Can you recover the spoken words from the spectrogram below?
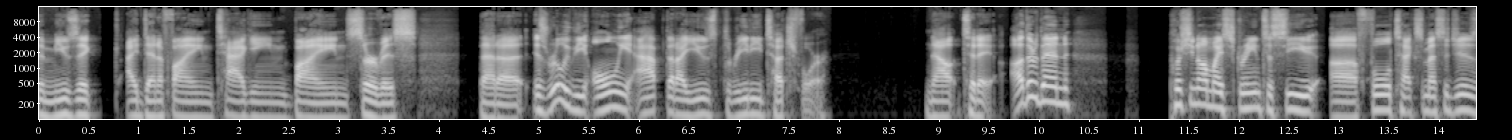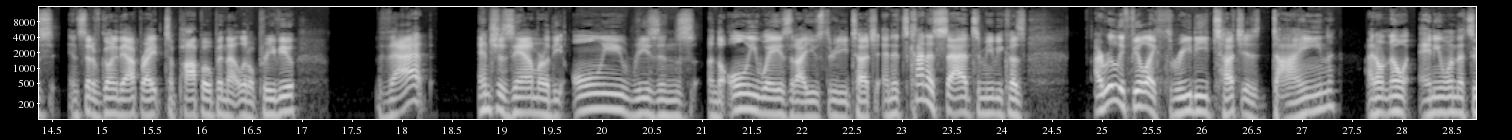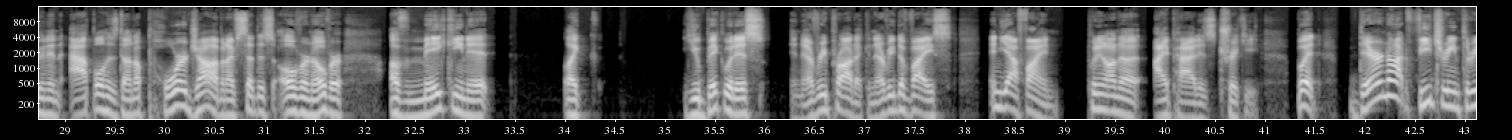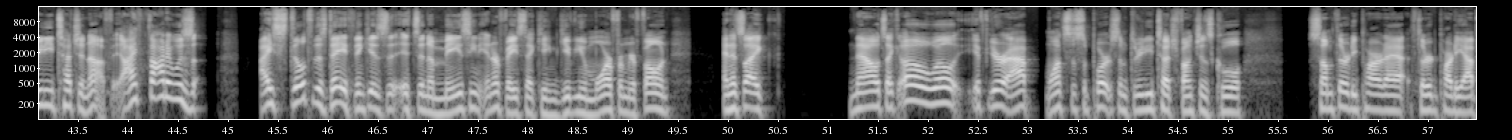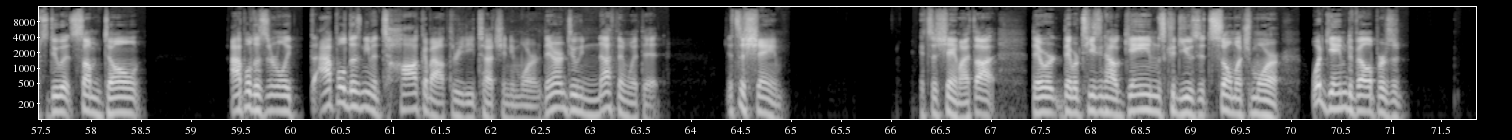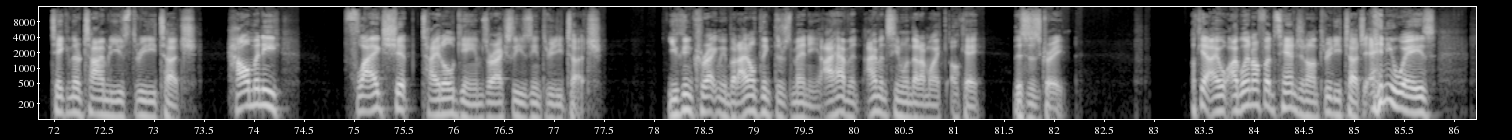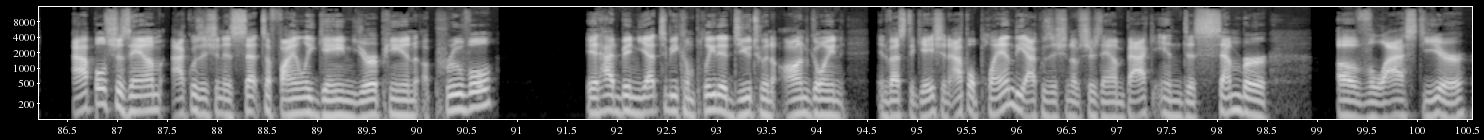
the music identifying, tagging, buying service that uh, is really the only app that I use 3D Touch for. Now, today, other than pushing on my screen to see uh, full text messages instead of going to the app, right, to pop open that little preview, that and Shazam are the only reasons and the only ways that I use 3D Touch. And it's kind of sad to me because I really feel like 3D Touch is dying. I don't know anyone that's doing it. Apple has done a poor job, and I've said this over and over, of making it like ubiquitous in every product and every device. And yeah, fine, putting on an iPad is tricky, but they're not featuring 3D Touch enough. I thought it was I still to this day think is it's an amazing interface that can give you more from your phone. And it's like now it's like, oh well, if your app wants to support some 3D touch functions, cool. Some third party third party apps do it, some don't. Apple doesn't really Apple doesn't even talk about 3D touch anymore. They aren't doing nothing with it. It's a shame. It's a shame. I thought they were they were teasing how games could use it so much more. What game developers are taking their time to use 3D touch? How many flagship title games are actually using 3D touch. You can correct me, but I don't think there's many. I haven't I haven't seen one that I'm like, okay, this is great. Okay, I, I went off on a tangent on 3D touch. Anyways, Apple Shazam acquisition is set to finally gain European approval. It had been yet to be completed due to an ongoing investigation. Apple planned the acquisition of Shazam back in December of last year.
